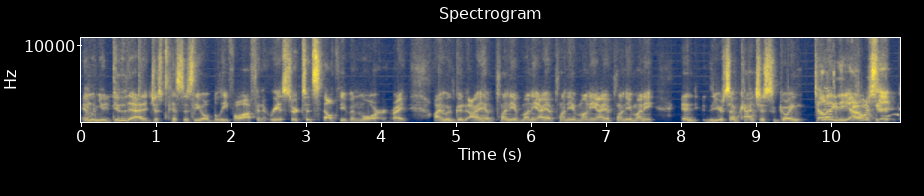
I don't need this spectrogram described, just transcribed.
And when you do that, it just pisses the old belief off and it reasserts itself even more, right? I'm a good, I have plenty of money, I have plenty of money, I have plenty of money. And your subconscious is going, Telling "No, the you don't." opposite.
